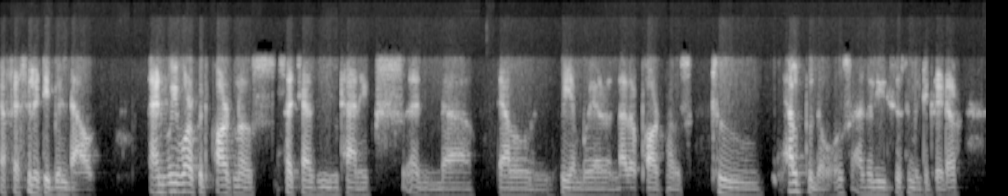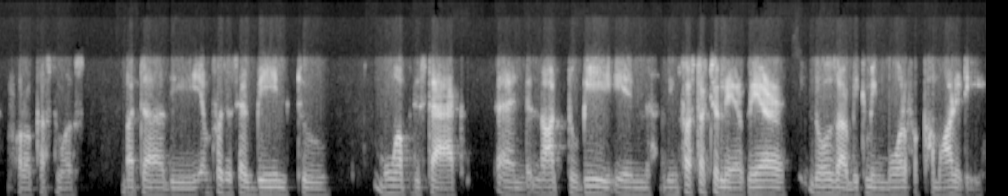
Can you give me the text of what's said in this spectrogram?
a facility build out. And we work with partners such as Nutanix and uh, Dell and VMware and other partners to help with those as a lead system integrator for our customers. But uh, the emphasis has been to move up the stack and not to be in the infrastructure layer where those are becoming more of a commodity.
